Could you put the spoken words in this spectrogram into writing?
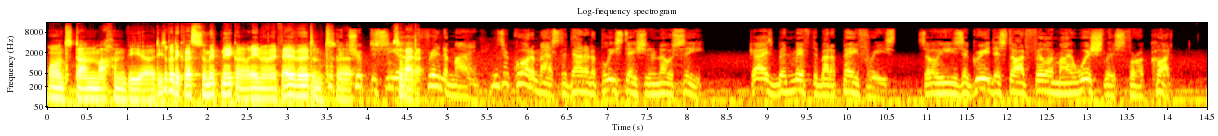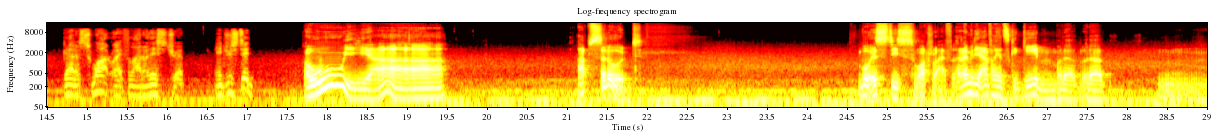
Und dann machen wir die dritte Quest für Mitnick und dann reden wir mit Velvet und äh, so weiter. Guy's been miffed about a pay freeze, so he's agreed to start filling my wish list for a cut. Got a SWAT rifle out of this trip. Interested? Oh ja. Absolut. Wo ist die SWAT Rifle? Hat er mir die einfach jetzt gegeben? Oder, oder... Hm.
